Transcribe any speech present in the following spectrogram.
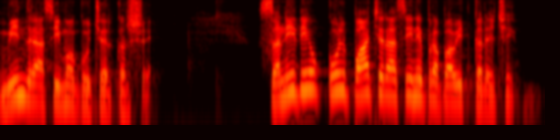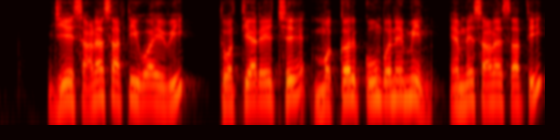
મીન રાશિમાં ગોચર કરશે. શનિદેવ કુલ પાંચ રાશિને પ્રભાવિત કરે છે. જે સાડા સાતી હોય એવી, તો અત્યારે છે મકર, કુંભ અને મીન. એમને સાડા સાતી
